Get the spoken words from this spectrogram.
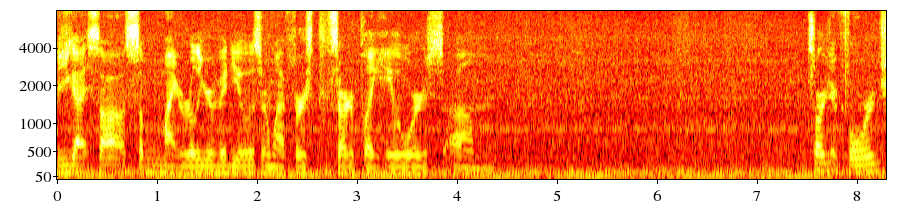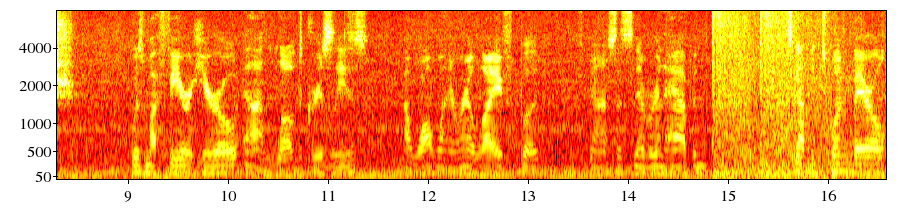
You guys saw some of my earlier videos or when I first started playing Halo Wars. Um, Sergeant Forge was my favorite hero, and I loved Grizzlies. I want one in real life, but to be honest, that's never going to happen. It's got the twin barrel.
